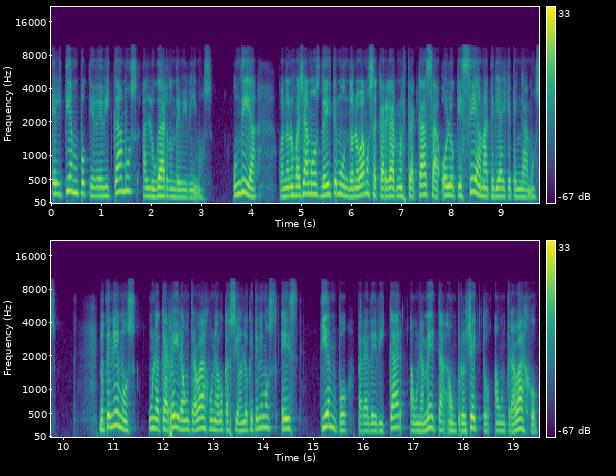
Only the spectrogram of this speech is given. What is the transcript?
el tiempo que dedicamos al lugar donde vivimos. Un día, cuando nos vayamos de este mundo, no vamos a cargar nuestra casa o lo que sea material que tengamos. No tenemos una carrera, un trabajo, una vocación. Lo que tenemos es tiempo para dedicar a una meta, a un proyecto, a un trabajo.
